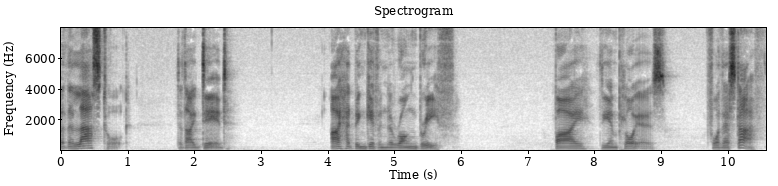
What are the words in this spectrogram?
But the last talk that I did, I had been given the wrong brief by the employers for their staff.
